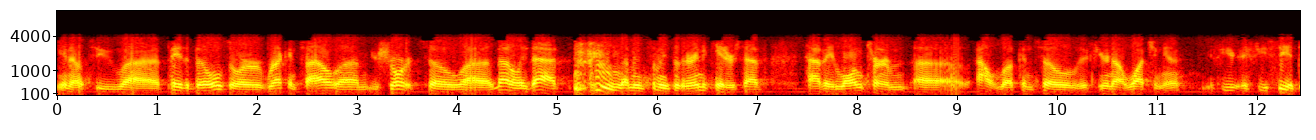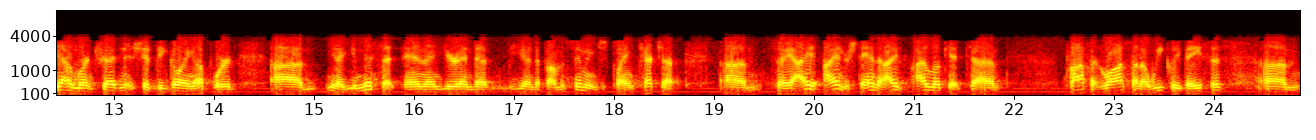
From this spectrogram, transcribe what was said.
you know, to uh, pay the bills or reconcile, um, you're short. So uh, not only that, I mean, some of these other indicators have have a long-term uh, outlook, and so if you're not watching a if you if you see a downward trend and it should be going upward, um, you know, you miss it, and then you end up you end up, I'm assuming, just playing catch up. Um, so yeah, I, I understand that. I, I look at uh, profit and loss on a weekly basis. Um,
